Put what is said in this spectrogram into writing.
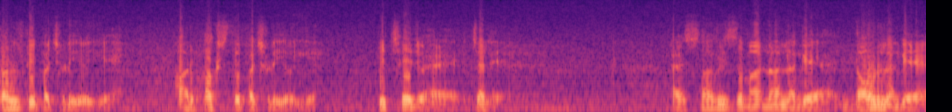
ਤਲ ਤੇ ਪਛੜੀ ਹੋਈ ਹੈ ਹਰ ਪਕਸ਼ ਤੇ ਪਛੜੀ ਹੋਈ ਹੈ ਪਿੱਛੇ ਜੋ ਹੈ ਚਲੇ ਐਸਾ ਵੀ ਜ਼ਮਾਨਾ ਲੰਘਿਆ ਹੈ ਦੌਰ ਲੰਘਿਆ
